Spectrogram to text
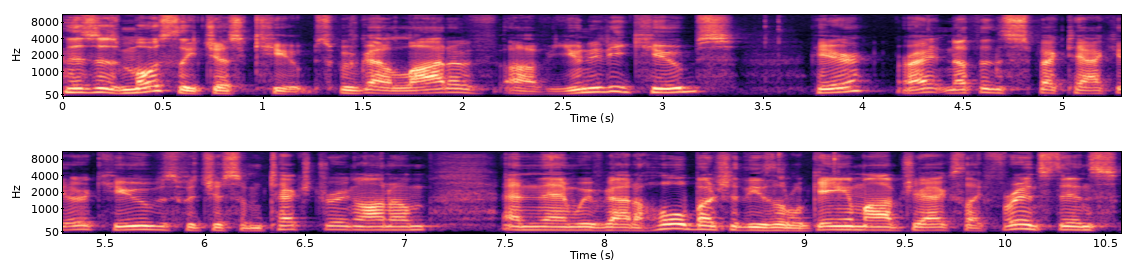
this is mostly just cubes. We've got a lot of, of Unity cubes, here, right? Nothing spectacular, cubes with just some texturing on them. And then we've got a whole bunch of these little game objects, like for instance,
